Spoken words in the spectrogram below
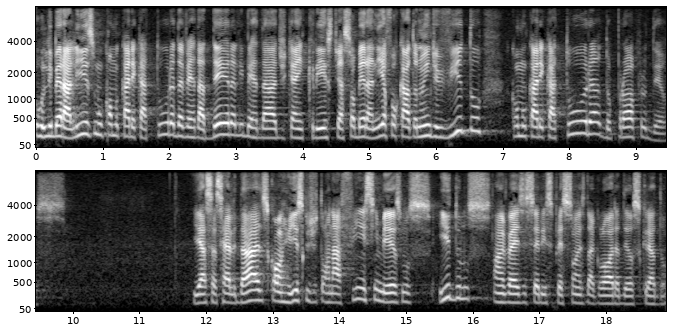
o liberalismo, como caricatura da verdadeira liberdade que há em Cristo. E a soberania focada no indivíduo, como caricatura do próprio Deus. E essas realidades correm risco de tornar fim em si mesmos ídolos, ao invés de serem expressões da glória a Deus Criador.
